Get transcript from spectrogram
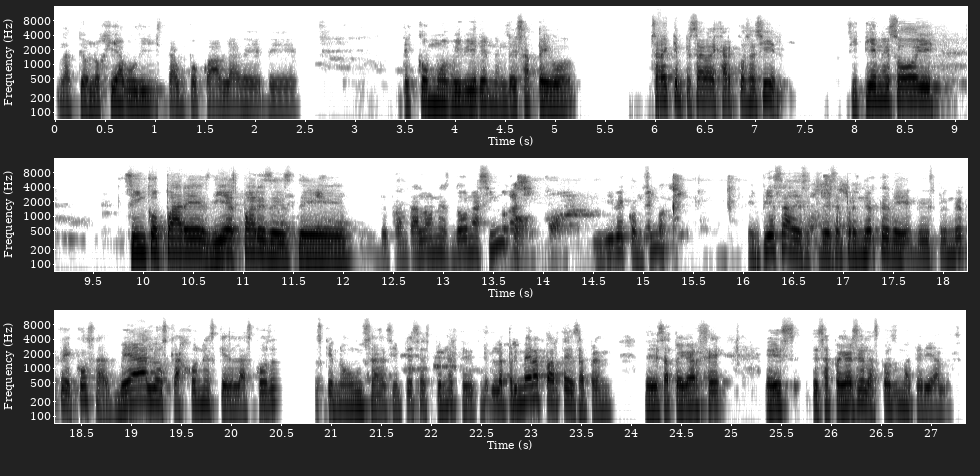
la, teología budista un poco habla de, de, cómo vivir en el desapego. O sea, hay que empezar a dejar cosas ir. Si tienes hoy cinco pares, diez pares de, de pantalones, dona cinco y vive con cinco. Empieza a desaprenderte de, desprenderte de cosas. Vea los cajones que las cosas que no usas y empieza a desprenderte. La primera parte de, desapegarse es desapegarse de las cosas materiales.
